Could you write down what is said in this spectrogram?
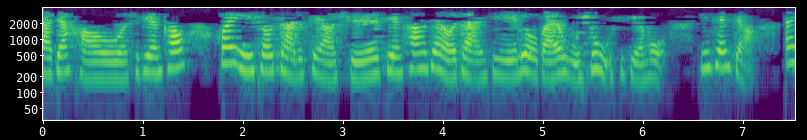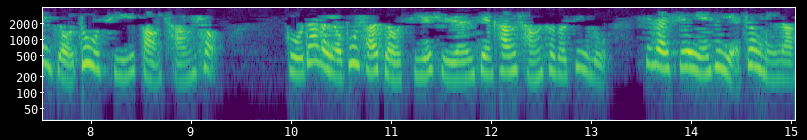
大家好，我是健康，欢迎收听二十四小时健康加油站第六百五十五期节目。今天讲艾灸肚脐保长寿。古代呢有不少酒旗使人健康长寿的记录，现代实验研究也证明呢，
